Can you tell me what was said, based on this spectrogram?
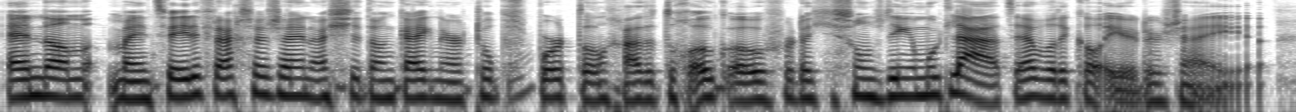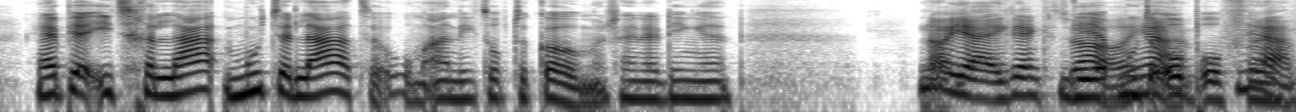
En dan mijn tweede vraag zou zijn, als je dan kijkt naar topsport, dan gaat het toch ook over dat je soms dingen moet laten, hè, wat ik al eerder zei. Heb jij iets gela- moeten laten om aan die top te komen? Zijn er dingen... Nou ja, ik denk het Die wel. je hebt moeten ja. opofferen. Ja.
